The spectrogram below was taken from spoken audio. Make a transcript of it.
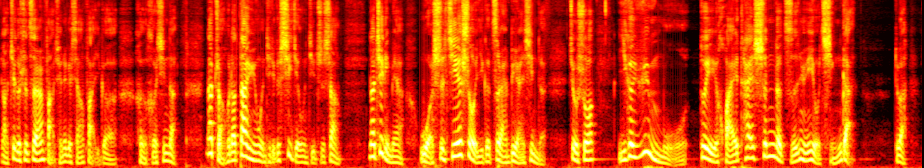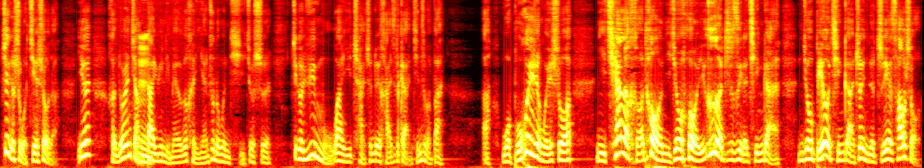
啊，这个是自然法权的一个想法，一个很核心的。那转回到代孕问题这个细节问题之上，那这里面我是接受一个自然必然性的，就是说一个孕母对怀胎生的子女有情感，对吧？这个是我接受的，因为很多人讲代孕里面有个很严重的问题，就是这个孕母万一产生对孩子的感情怎么办？啊，我不会认为说你签了合同你就 遏制自己的情感，你就别有情感，这是你的职业操守。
